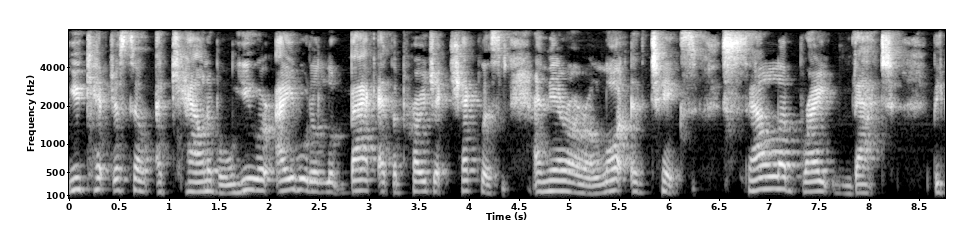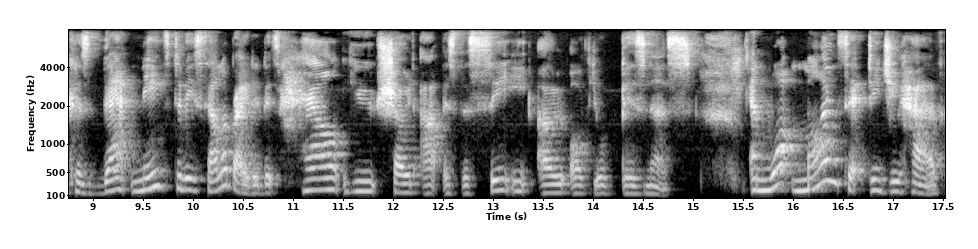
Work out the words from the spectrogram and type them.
You kept yourself accountable. You were able to look back at the project checklist, and there are a lot of ticks. Celebrate that because that needs to be celebrated. It's how you showed up as the CEO of your business. And what mindset did you have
